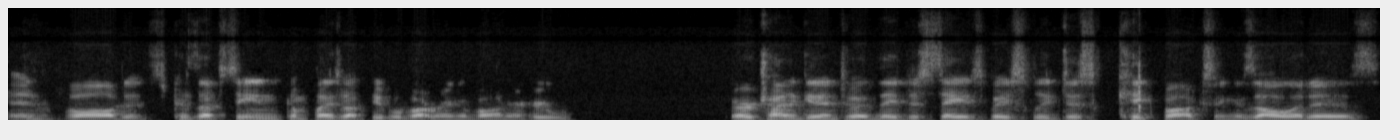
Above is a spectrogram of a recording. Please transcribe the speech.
involved. It's because I've seen complaints about people about Ring of Honor who are trying to get into it. And they just say it's basically just kickboxing is all it is,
